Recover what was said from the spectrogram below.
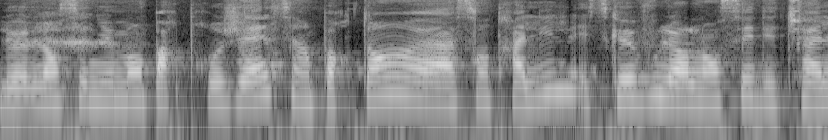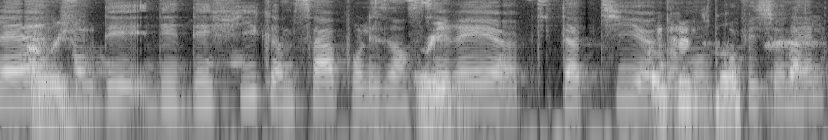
L'enseignement par projet, c'est important à Centralille. Est-ce que vous leur lancez des challenges ah ou des, des, défis comme ça pour les insérer petit à petit dans le monde professionnel?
